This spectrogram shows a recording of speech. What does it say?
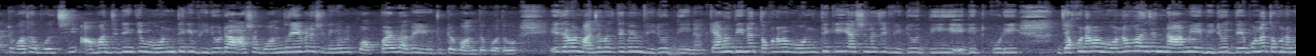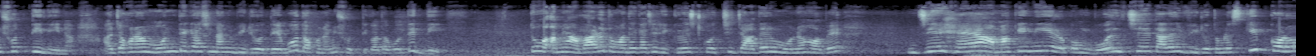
একটা কথা বলছি, আমার যেদিনকে মন থেকে ভিডিওটা আসা বন্ধ হয়ে যাবে না, সেদিনকে আমি প্রপারভাবে ইউটিউবটা বন্ধ করে দেবো। এই যে আমার মাঝে মাঝে থেকে আমি ভিডিও দিই না। কেন দিই না? তখন আমার মন থেকেই আসে না যে ভিডিও দিই এডিট করি। যখন আমার মনে হয় যে, না, আমি এই ভিডিও দেবো না, তখন আমি সত্যি দিই না। আর যখন আমার মন থেকে আসে না, আমি ভিডিও দেবো, তখন আমি সত্যি কথা বলতে দিই। তো আমি আবারও তোমাদের কাছে রিকোয়েস্ট করছি, যাদের মনে হবে যে হ্যাঁ আমাকে নিয়ে এরকম বলছে তাদের ভিডিও তোমরা স্কিপ করো।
